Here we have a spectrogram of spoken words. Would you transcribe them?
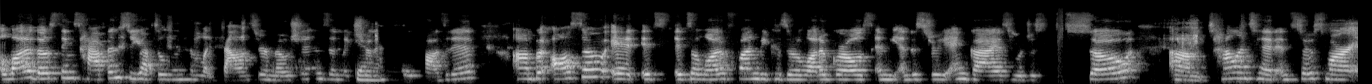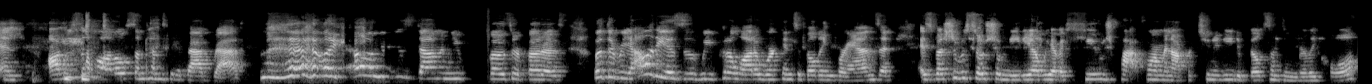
a lot of those things happen. So you have to learn how to like balance your emotions and make sure Yeah. that you stay positive. Um, but also it, it's it's a lot of fun because there are a lot of girls in the industry and guys who are just so um, talented and so smart. And obviously models sometimes get a bad rep, like oh you're just dumb and you pose for photos. But the reality is that we put a lot of work into building brands, and especially with social media, we have a huge platform and opportunity to build something really cool.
